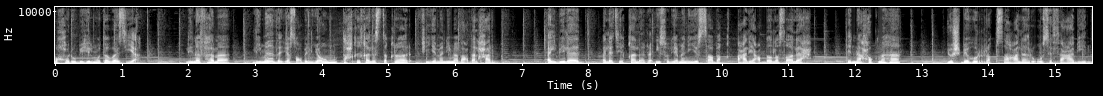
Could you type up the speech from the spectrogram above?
وحروبه المتوازية لنفهم لماذا يصعب اليوم تحقيق الاستقرار في يمن ما بعد الحرب. البلاد التي قال الرئيس اليمني السابق علي عبد الله صالح إن حكمها يشبه الرقص على رؤوس الثعابين.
